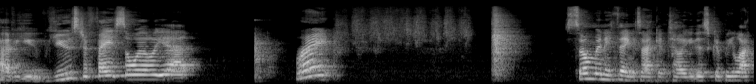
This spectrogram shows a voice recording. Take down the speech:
have you used a face oil yet? Right? So many things I can tell you. This could be like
